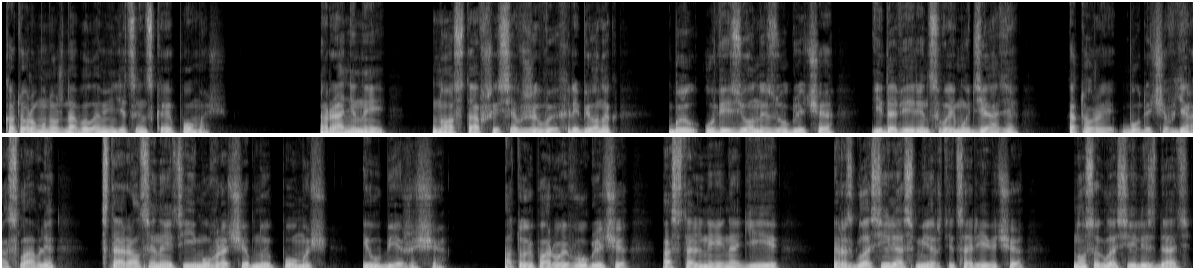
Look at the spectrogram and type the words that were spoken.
которому нужна была медицинская помощь. Раненый, но оставшийся в живых ребенок был увезен из Углича и доверен своему дяде, который, будучи в Ярославле, старался найти ему врачебную помощь и убежище. А той порой в Угличе остальные ноги разгласили о смерти царевича, но согласились дать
